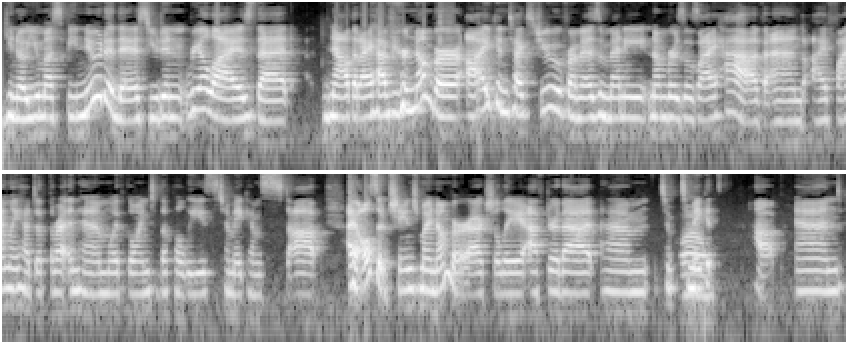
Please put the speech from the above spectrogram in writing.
you know, you must be new to this. You didn't realize that now that I have your number, I can text you from as many numbers as I have. And I finally had to threaten him with going to the police to make him stop. I also changed my number actually after that um, to, wow. to make it stop. And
